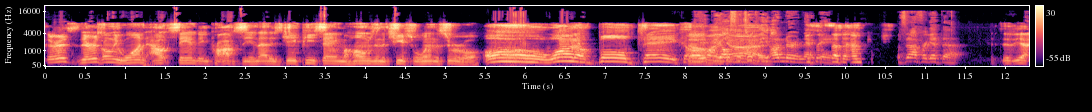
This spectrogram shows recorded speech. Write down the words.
there is there is only one outstanding prophecy, and that is JP saying Mahomes and the Chiefs will win the Super Bowl. Oh, what a bold take! So- oh my he also god! took the under in He that thinks game. the Let's not forget that. Yeah,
